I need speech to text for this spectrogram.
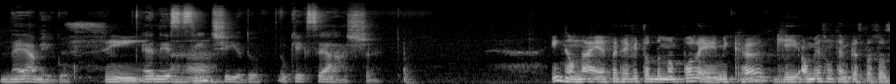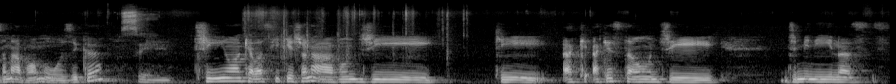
Né, amigo? Sim. É nesse sentido. O que que você acha? Então, na época teve toda uma polêmica Uhum. que, ao mesmo tempo que as pessoas amavam a música, Sim. tinham aquelas que questionavam de que a, a questão de, de meninas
